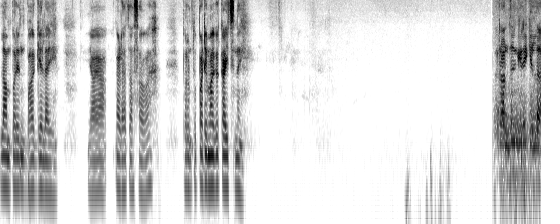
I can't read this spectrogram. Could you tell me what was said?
लांबपर्यंत भाग गेला आहे. या गडाचा असावा. परंतु पाठीमागं काहीच नाही. रांजणगिरी किल्ला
